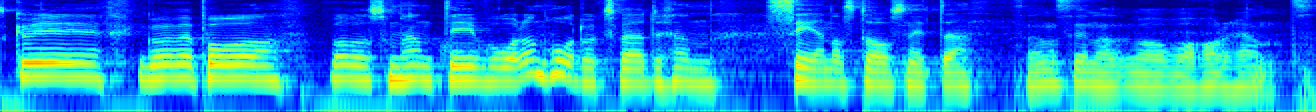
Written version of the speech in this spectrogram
Ska vi gå över på vad som hänt i våran hårdrocksvärld sen senaste avsnittet? Sen senast, vad, vad har hänt?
